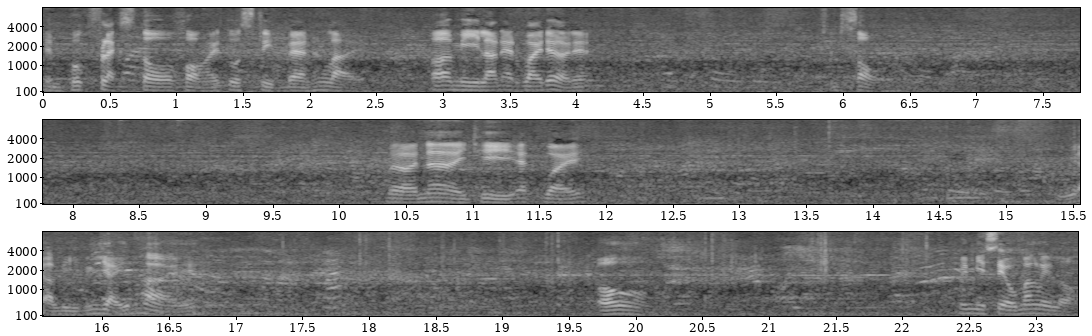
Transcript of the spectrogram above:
เป็นพวกแฟลกสโตร์ของไอตัวสตรีทแบรนด์ทั้งหลาย ก็มีร้านแอดไวเดอร์เนี่ยชั้นสองเบอร์หน้าทีแอดไวอุ้ยอาลีมันใหญ่ผ่ายโอ้ไม่มีเซลล์มั่งเลยเหรอ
